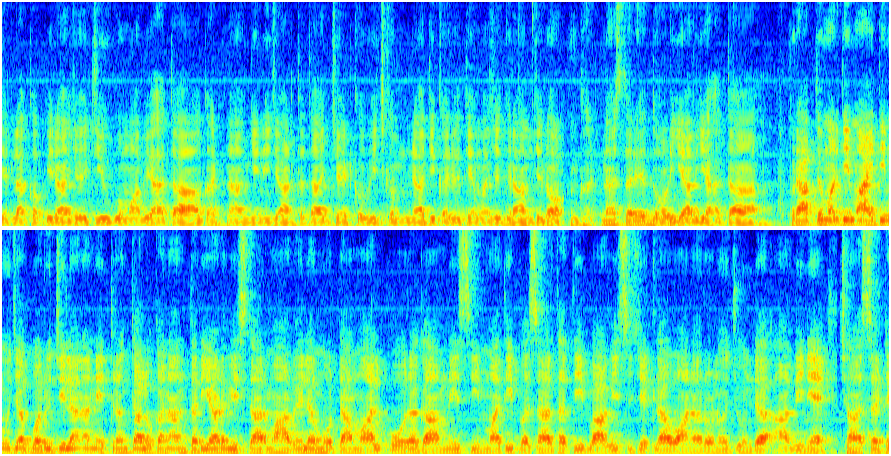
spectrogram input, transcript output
જેટલા કપિરાજોએ જીવ ગુમાવ્યા હતા. આ ઘટના અંગેની જાણ થતાં જેટકો વીજ કંપનીના અધિકારીઓ તેમજ ગ્રામજનો ઘટના સ્થળે દોડી આવ્યા હતા. પ્રાપ્ત મળતી માહિતી મુજબ ભરૂચ જિલ્લાના નેત્રંગ તાલુકાના અંતરિયાળ વિસ્તારમાં આવેલા મોટા માલપોર ગામની સીમમાંથી પસાર થતી બાવીસ જેટલા વાનરોનો ઝુંડ આવીને છાસઠ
